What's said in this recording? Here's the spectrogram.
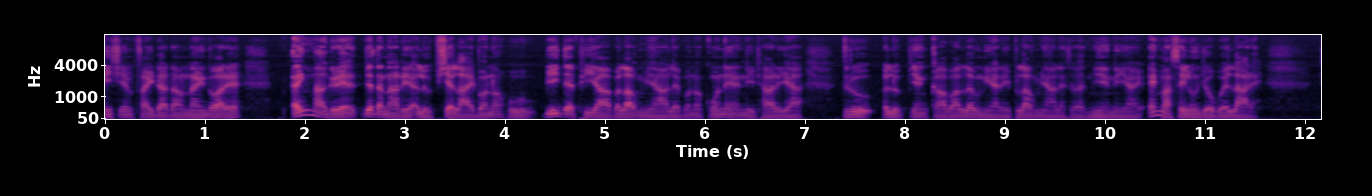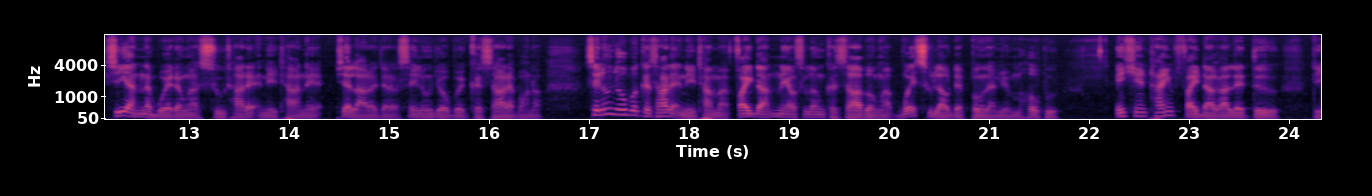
ancient fighter တောင်နိုင်သွားတယ် အဲ့မှာကလေးပြဿနာတွေအဲ့လိုဖြစ်လာပြီပေါ့နော်ဟိုပြိသက်ဖီယာဘယ်လောက်များလဲပေါ့နော်ကွန်းတဲ့အနေထားတွေကသူတို့အဲ့လိုပြန်ကာဘာလောက်နေရတယ်ဘယ်လောက်များလဲဆိုတာမြင်နေရတယ်အဲ့မှာစိန်လုံးကြောပွဲလာတယ်ရှိရနှစ်ပွဲတုန်းကစူထားတဲ့အနေထားနဲ့ဖြစ်လာတော့ကြတော့စိန်လုံးကြောပွဲကစားတယ်ပေါ့နော်စိန်လုံးကြောပွဲကစားတဲ့အနေထားမှာ fighter နှစ်ယောက်စလုံးကစားပုံကပွဲဆူလောက်တဲ့ပုံစံမျိုးမဟုတ်ဘူး Asian Time Fighter ကလည်းသူဒီ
